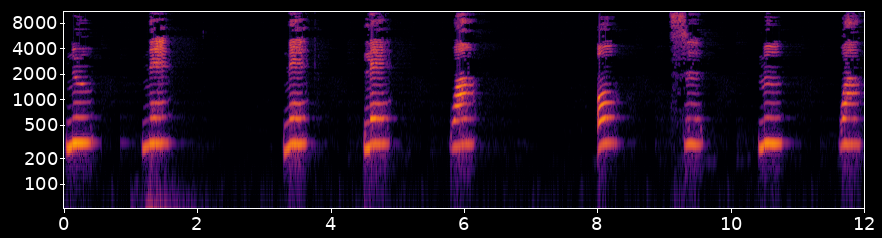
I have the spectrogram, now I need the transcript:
ぬ、ね、ね、れ、わ、お、す、む、わ、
